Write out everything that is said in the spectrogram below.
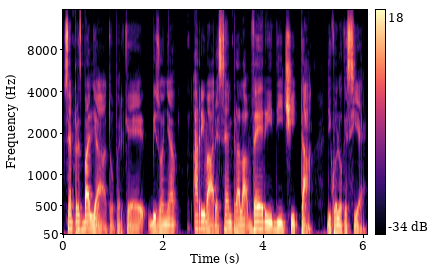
sempre sbagliato perché bisogna arrivare sempre alla veridicità di quello che si è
